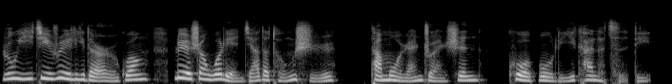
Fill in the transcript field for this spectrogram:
如一记锐利的耳光掠上我脸颊的同时，他蓦然转身，阔步离开了此地。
